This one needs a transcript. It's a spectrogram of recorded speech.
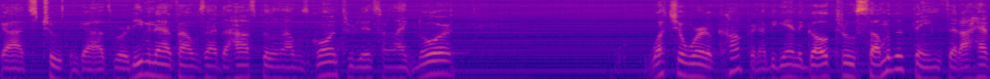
God's truth and God's word. Even as I was at the hospital and I was going through this, I'm like, Lord, what's your word of comfort? I began to go through some of the things that I have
